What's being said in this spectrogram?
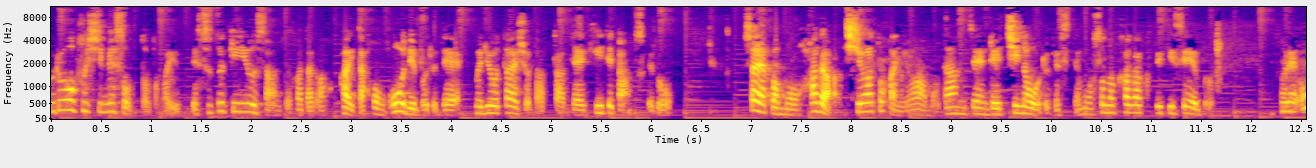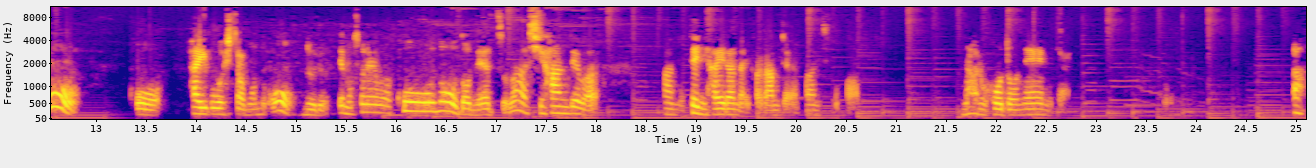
フローフシメソッドとか言って、鈴木優さんという方が書いた本、オーディブルで無料対象だったんで聞いてたんですけど、そしたらやっぱもう肌、シワとかにはもう断然レチノールですね。もうその科学的成分。それを、こう、配合したものを塗る。でもそれは高濃度のやつは市販ではあの手に入らないからみたいな感じとかなるほどね、みたいな。あ、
